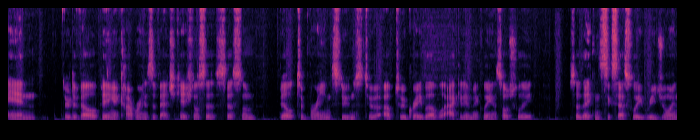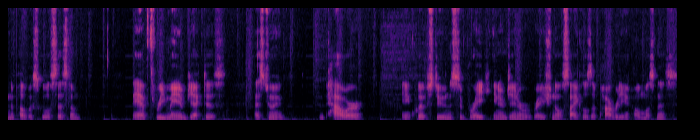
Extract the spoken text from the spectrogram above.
And they're developing a comprehensive educational system built to bring students to up to a grade level academically and socially so they can successfully rejoin the public school system. They have three main objectives. as to empower and equip students to break intergenerational cycles of poverty and homelessness.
